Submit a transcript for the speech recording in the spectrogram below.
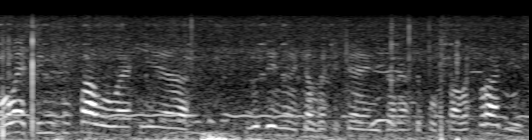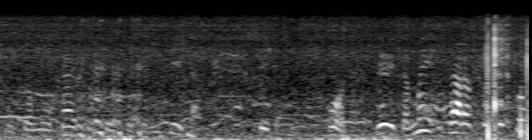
Олег Сінічний спав, Олег є людина, яка захищає інтереси повсталих радіївців, тому хай. От, дивіться, ми зараз початково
